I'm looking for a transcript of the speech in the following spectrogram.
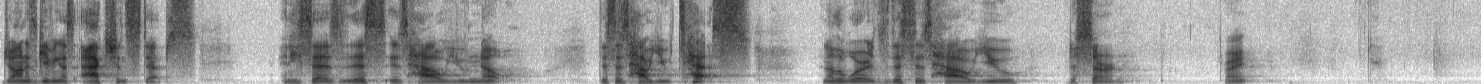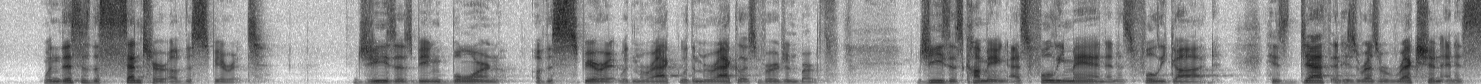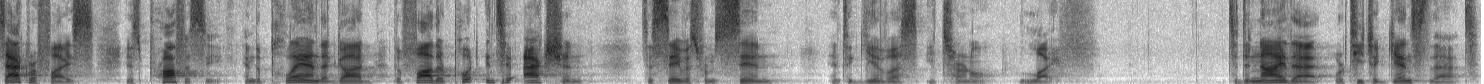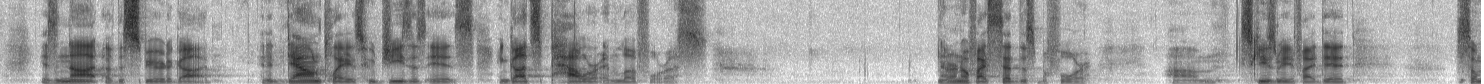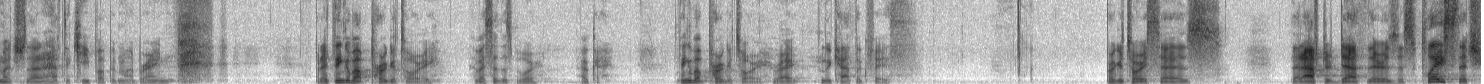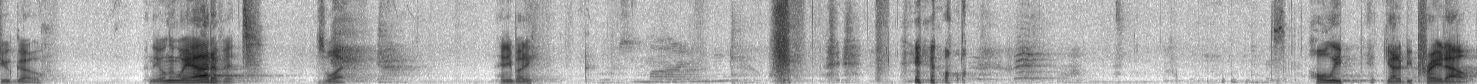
John is giving us action steps, and he says, This is how you know. This is how you test. In other words, this is how you discern, right? When this is the center of the Spirit, Jesus being born of the Spirit with, mirac- with a miraculous virgin birth. Jesus coming as fully man and as fully God. His death and his resurrection and his sacrifice is prophecy and the plan that God the Father put into action to save us from sin and to give us eternal life. To deny that or teach against that is not of the Spirit of God and it downplays who Jesus is and God's power and love for us. I don't know if I said this before. Um, excuse me if I did. So much that I have to keep up in my brain. but I think about purgatory. Have I said this before? Okay. Think about purgatory, right, in the Catholic faith. Purgatory says that after death, there is this place that you go. And the only way out of it is what? Anybody? holy, you got to be prayed out.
